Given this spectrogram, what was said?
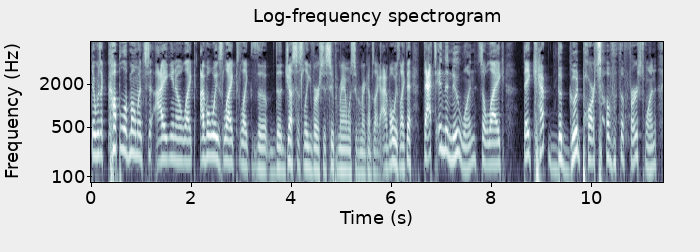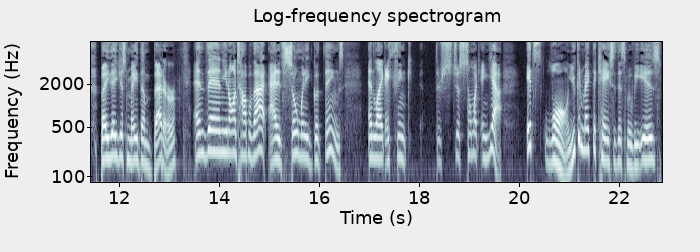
there was a couple of moments I, you know, like I've always liked like the the Justice League versus Superman when Superman comes. Like I've always liked that. That's in the new one, so like they kept the good parts of the first one, but they just made them better. And then you know, on top of that, added so many good things. And like I think there's just so much, and yeah, it's long. You can make the case that this movie is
